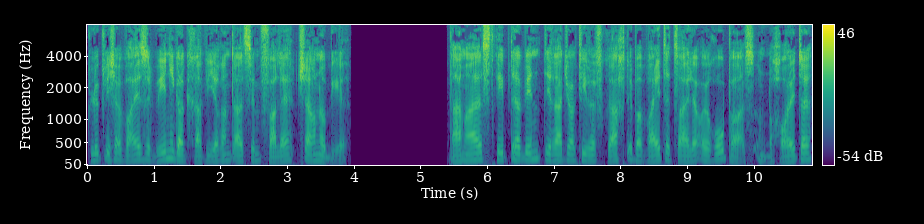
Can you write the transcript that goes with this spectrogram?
glücklicherweise weniger gravierend als im Falle Tschernobyl. Damals trieb der Wind die radioaktive Fracht über weite Teile Europas und noch heute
